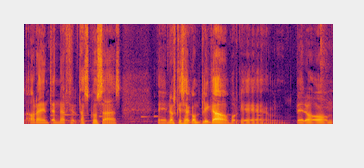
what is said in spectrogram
la hora de entender ciertas cosas, eh, no es que sea complicado, porque, pero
